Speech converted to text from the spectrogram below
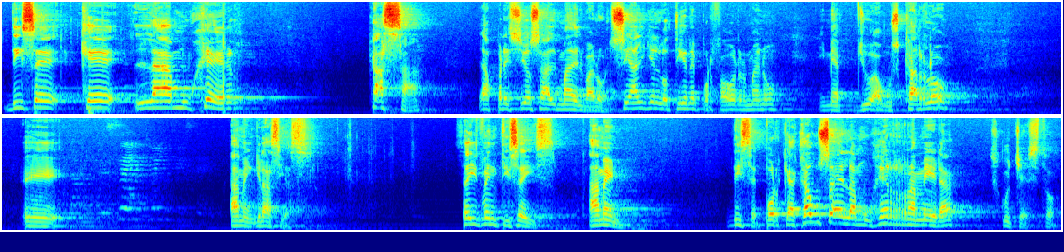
dice que la mujer casa la preciosa alma del varón. Si alguien lo tiene, por favor, hermano, y me ayuda a buscarlo. Eh, amén, gracias. 6.26. Amén. Dice, porque a causa de la mujer ramera, escuche esto,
